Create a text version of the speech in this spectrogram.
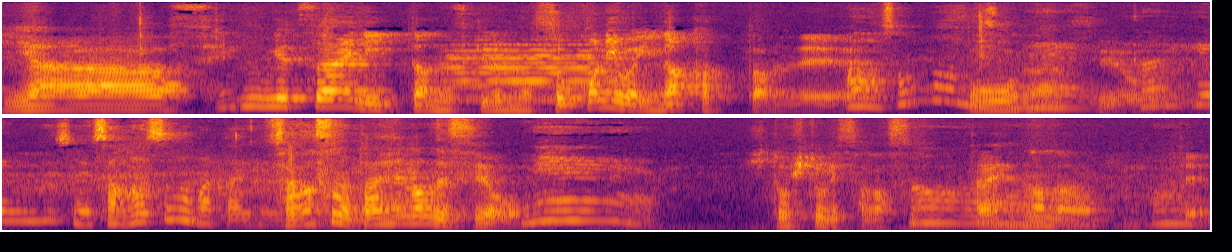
いやー、先月会いに行ったんですけども、そこにはいなかったんで、ああ、そうなんですそうなんですよ。ね大変ですね。探すのが大変ね探すの大変なんですよ。ね人一人探え。すの大変なんだなと思って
